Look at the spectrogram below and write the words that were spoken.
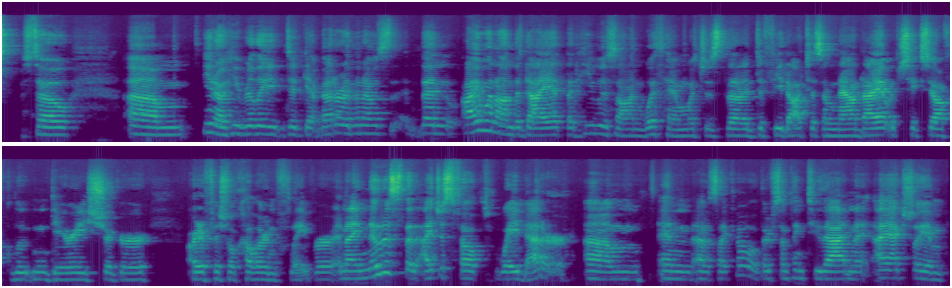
so um, you know, he really did get better. And then I was, then I went on the diet that he was on with him, which is the Defeat Autism Now diet, which takes you off gluten, dairy, sugar, artificial color and flavor. And I noticed that I just felt way better. Um, and I was like, oh, there's something to that. And I, I actually am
